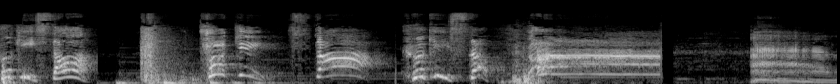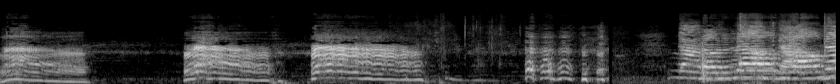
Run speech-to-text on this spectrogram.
Cookie, stop. Cookie, stop. Cookie, stop. Ah! Meow, meow, meow, meow.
